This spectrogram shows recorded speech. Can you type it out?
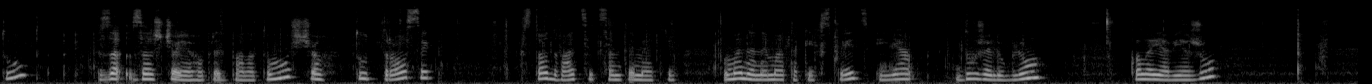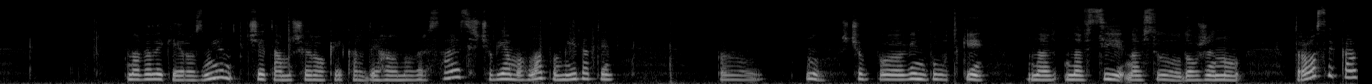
тут, за, за що я його придбала? Тому що тут тросик 120 см. У мене нема таких спиць, і я дуже люблю, коли я в'яжу на великий розмір, чи там широкий кардиган оверсайз, щоб я могла поміряти, е, ну, щоб е, він був такий на, на, всі, на всю довжину тросика,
